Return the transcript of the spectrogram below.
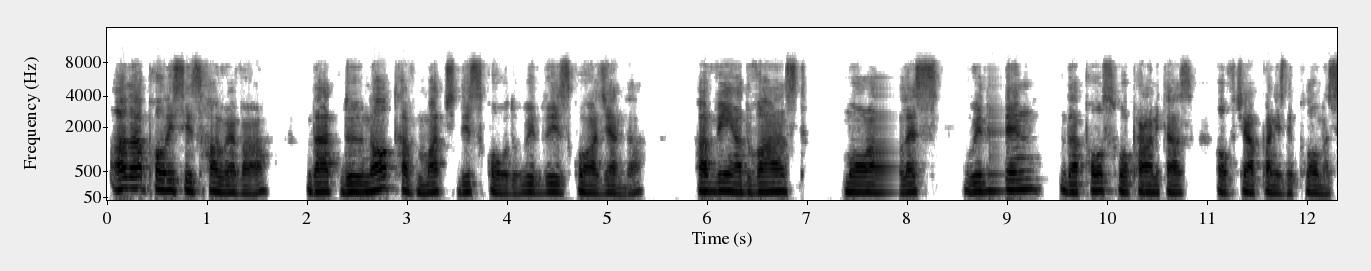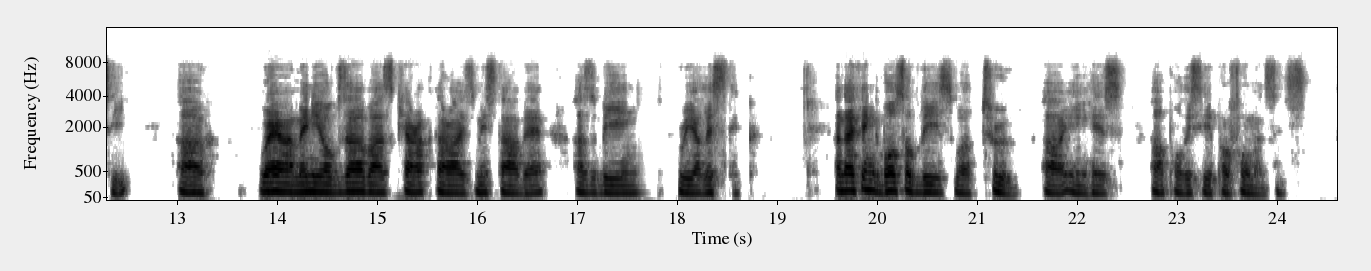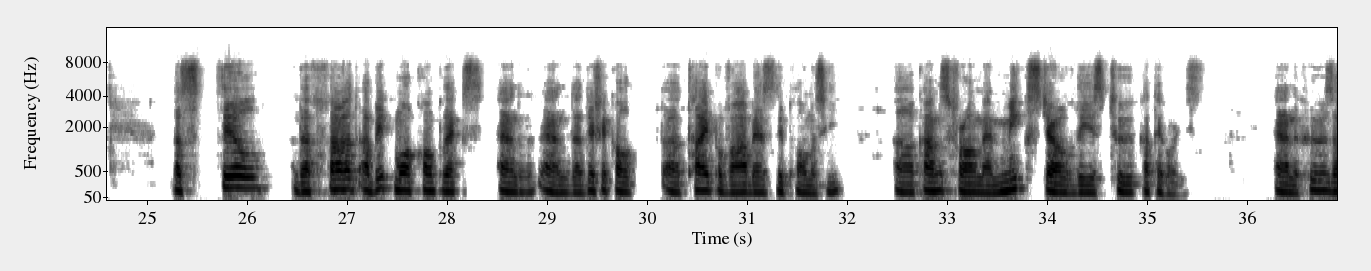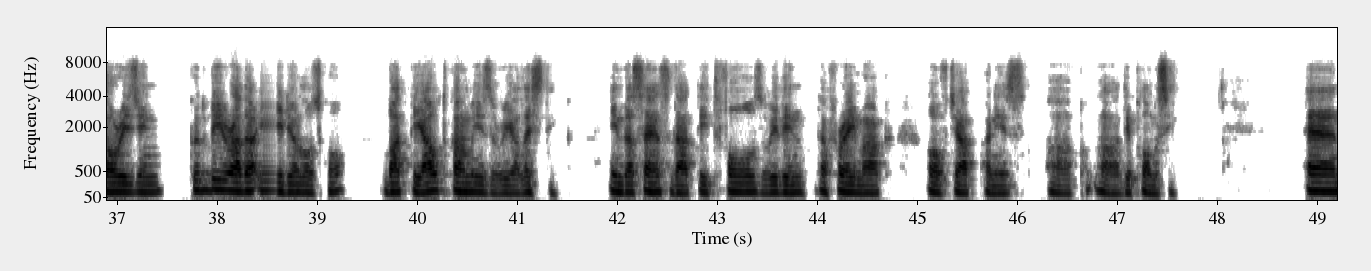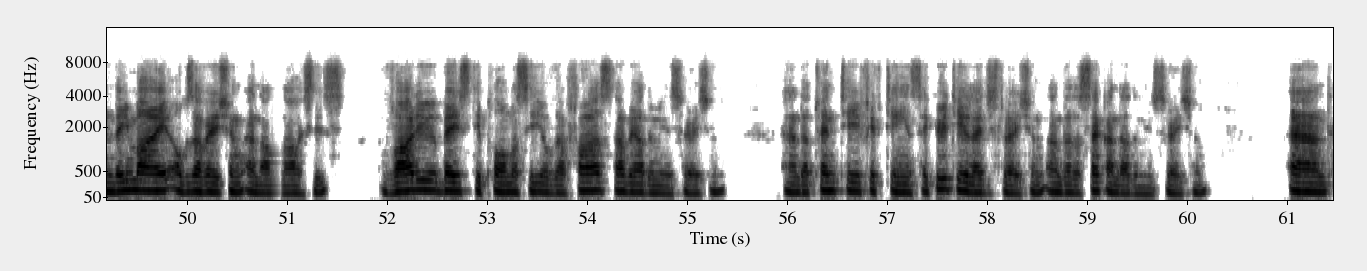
Other policies, however, that do not have much discord with this core agenda have been advanced more or less within the post-war parameters of Japanese diplomacy, uh, where many observers characterize Mr. Abe as being realistic. And I think both of these were true uh, in his uh, policy performances. But still, the third, a bit more complex and, and difficult uh, type of Abe's diplomacy uh, comes from a mixture of these two categories and whose origin could be rather ideological, but the outcome is realistic in the sense that it falls within the framework of Japanese uh, uh, diplomacy. And in my observation and analysis, value-based diplomacy of the first Abe administration and the 2015 security legislation under the second administration, and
